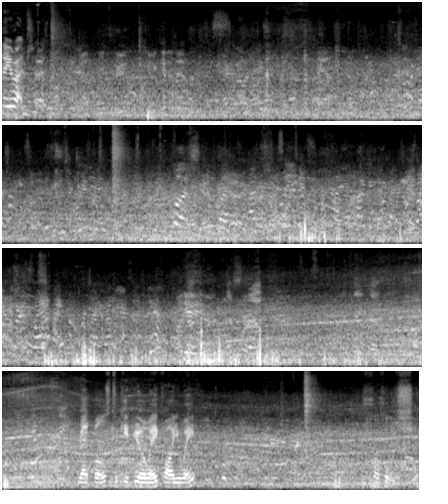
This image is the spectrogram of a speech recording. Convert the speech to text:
No, you're right. Red Bulls to keep you awake while you wait. Holy shit.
